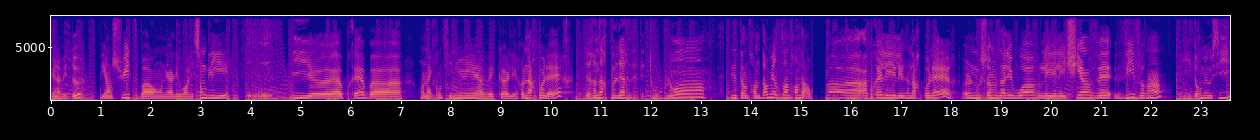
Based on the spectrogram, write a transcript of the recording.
Il y en avait deux. Puis ensuite, bah, on est allé voir les sangliers. Et euh, après, bah, on a continué avec euh, les renards polaires. Les renards polaires, ils étaient tout blancs. Ils étaient en train de dormir dans un tronc d'arbre. Bah, après les, renards polaires, euh, nous sommes allés voir les, les chiens ve- viverins. Ils dormaient aussi.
